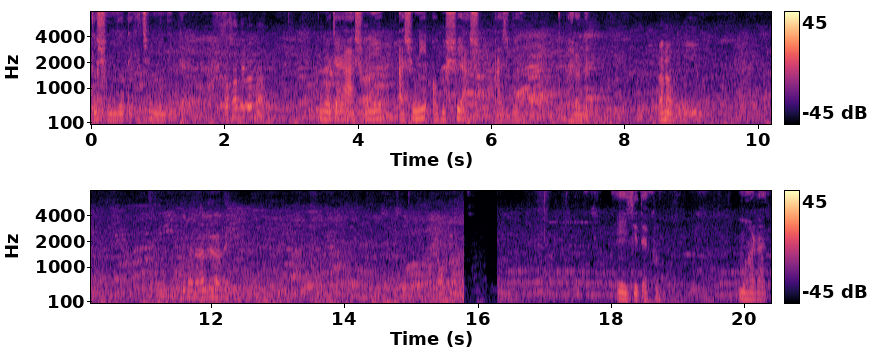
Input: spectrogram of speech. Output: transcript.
কত সুন্দর দেখেছ মন্দিরটা। তোমরা যারা আসনি আসনি অবশ্যই আসো আসবে। খুব ভালো লাগবে নাও। এই যে দেখো মহারাজ।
